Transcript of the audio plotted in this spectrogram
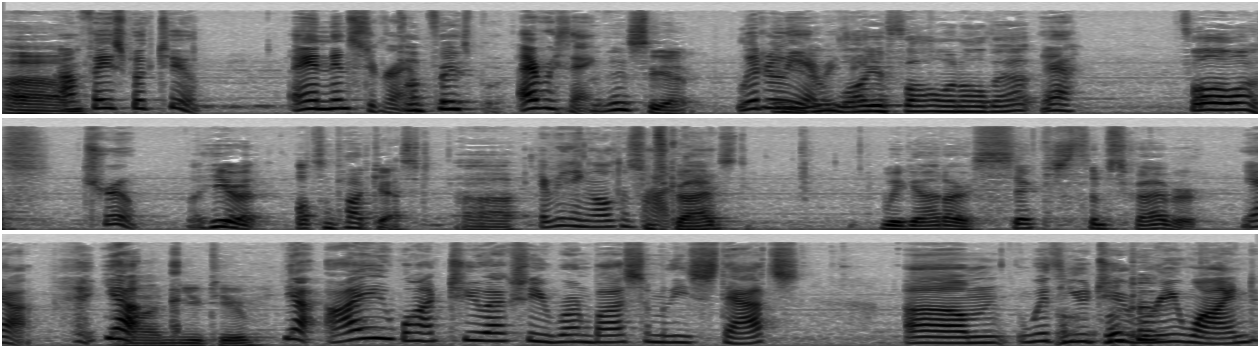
on Um, Facebook too, and Instagram. on Facebook, everything, on Instagram. literally And, you know, everything. While you're following all that, Yeah. follow us True. here at Ultimate Podcast. Uh, Everything Ultimate Subscribe. Podcast. we got our sixth subscriber Yeah, yeah, on YouTube. yeah. I want to actually run by some of these stats um, with Oh, YouTube okay. Rewind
